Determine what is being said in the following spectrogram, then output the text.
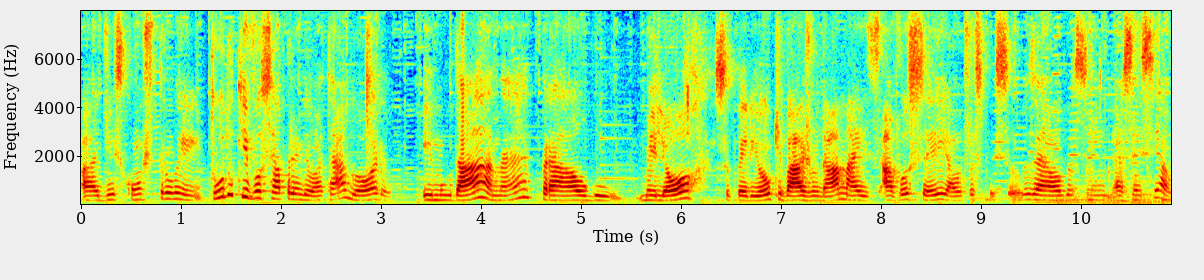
a desconstruir tudo que você aprendeu até agora e mudar, né, para algo melhor, superior, que vai ajudar mais a você e a outras pessoas é algo assim essencial.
